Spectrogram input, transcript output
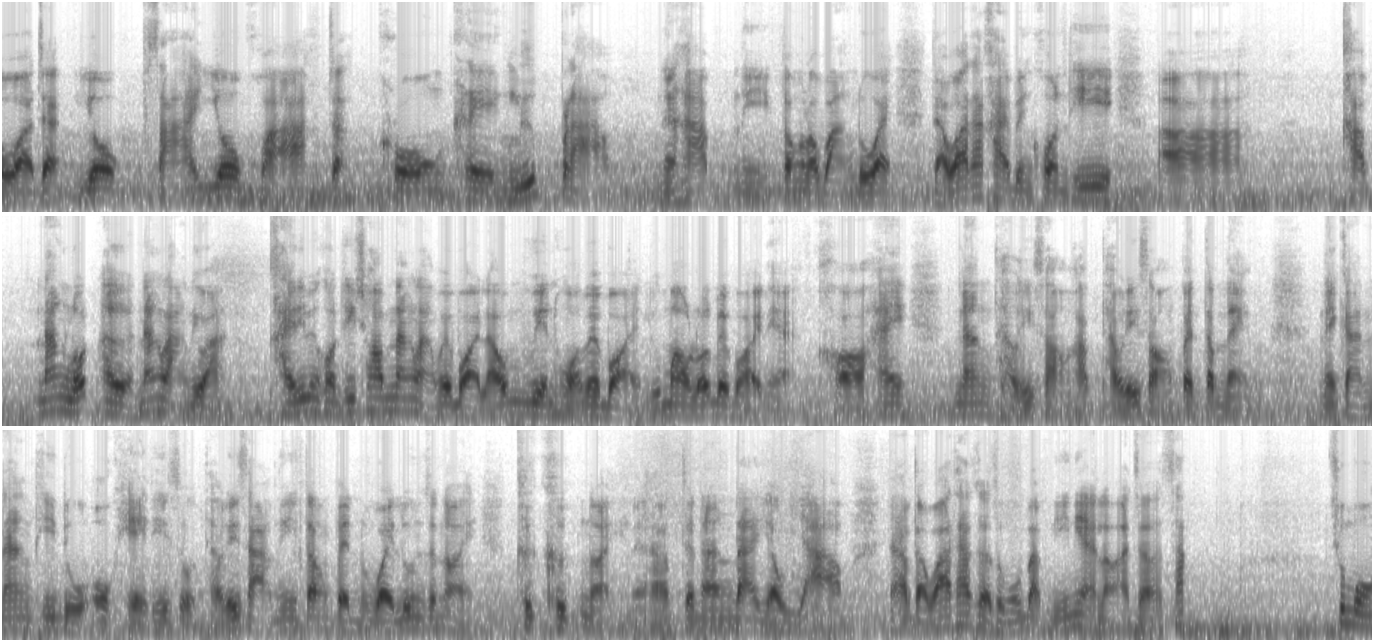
ตัวจะโยกซ้ายโยกขวาจะโครงเครงหรือเปล่านะครับนี่ต้องระวังด้วย แต่ว่าถ้าใครเป็นคนที่ขับนั่งรถเออนั่งหลังดีกว่าใครที่เป็นคนที่ชอบนั่งหลังบ่อยๆแล้วเวียนหัวบ่อยๆหรือเมารถบ่อยๆเนี่ยขอให้นั่งแถวที่สองครับแถวที่สองเป็นตำแหน่งในการนั่งที่ดูโอเคที่สุด แถวที่สามนี่ต้องเป็นวัยรุ่นซะหน่อยคึกๆหน่อยนะครับจะนั่งได้ยาวๆนะครับแต่ว่าถ้าเกิดสมมุติแบบนี้เนี่ยเราอาจจะสักชั่วโมง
